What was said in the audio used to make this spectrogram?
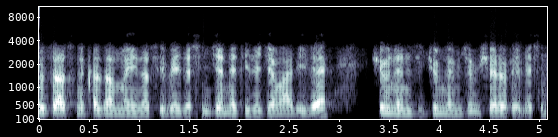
Rızasını kazanmayı nasip eylesin. Cennetiyle, cemaliyle cümlenizi, cümlemizi müşerref eylesin.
